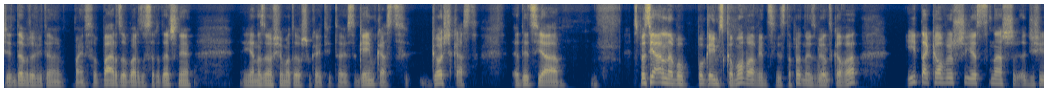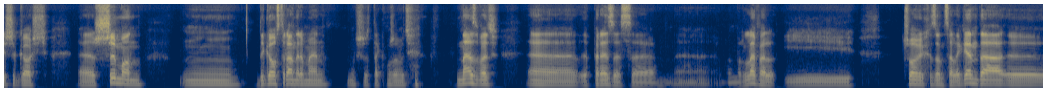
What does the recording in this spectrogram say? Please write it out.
Dzień dobry, witam Państwa bardzo, bardzo serdecznie. Ja nazywam się Mateusz Szukajt i to jest Gamecast, gośćcast, edycja specjalna, bo po Gamescomowa, więc, więc na pewno jest wyjątkowa. I takowy już jest nasz dzisiejszy gość, e, Szymon, mm, The Ghost Runner Man, myślę, że tak możemy cię nazwać, e, prezes e, Level i człowiek chodząca legenda,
